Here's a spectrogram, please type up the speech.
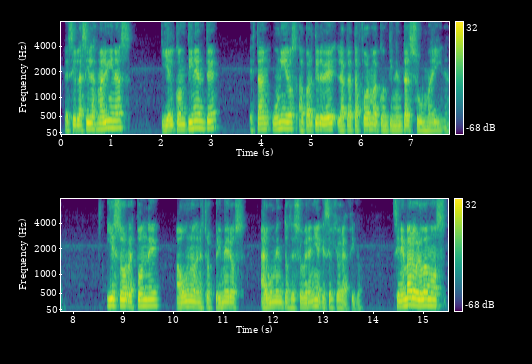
Es decir, las Islas Malvinas y el continente están unidos a partir de la plataforma continental submarina. Y eso responde a uno de nuestros primeros argumentos de soberanía, que es el geográfico. Sin embargo, lo vamos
